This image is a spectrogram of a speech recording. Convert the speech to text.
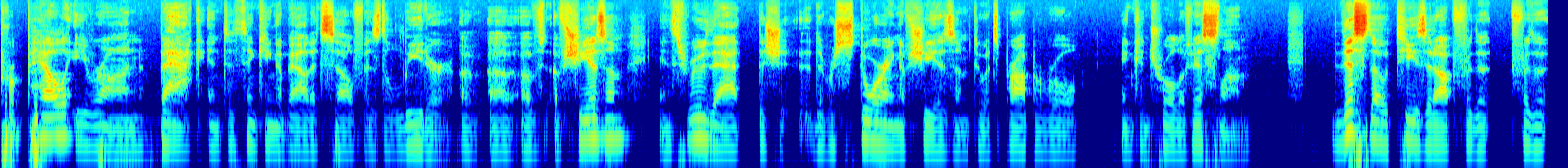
propel Iran back into thinking about itself as the leader of, uh, of, of Shiism, and through that, the, the restoring of Shiism to its proper role in control of Islam. This, though, tees it up for the, for the,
